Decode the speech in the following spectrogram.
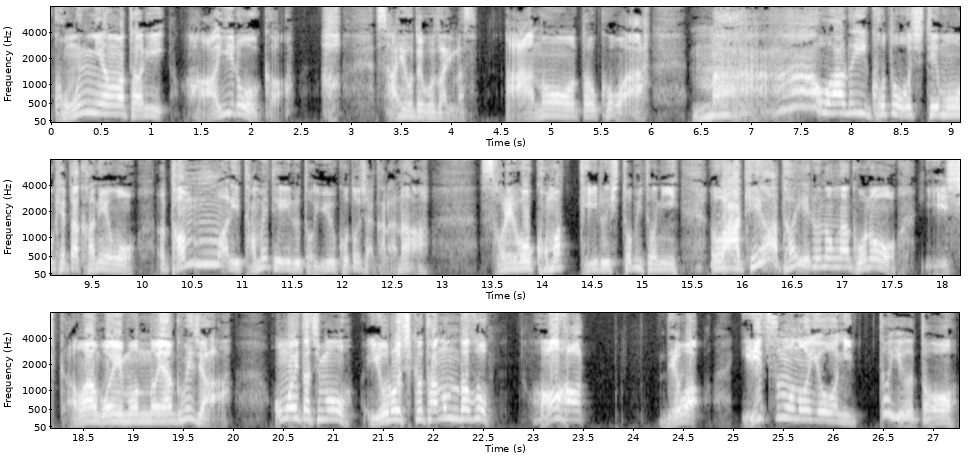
今夜あたり入ろうか。は、さようでございます。あの男は、まあ、悪いことをして儲けた金をたんまり貯めているということじゃからな。それを困っている人々に分け与えるのがこの石川五右衛門の役目じゃ。お前たちもよろしく頼んだぞ。はは。では、いつものようにというと、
